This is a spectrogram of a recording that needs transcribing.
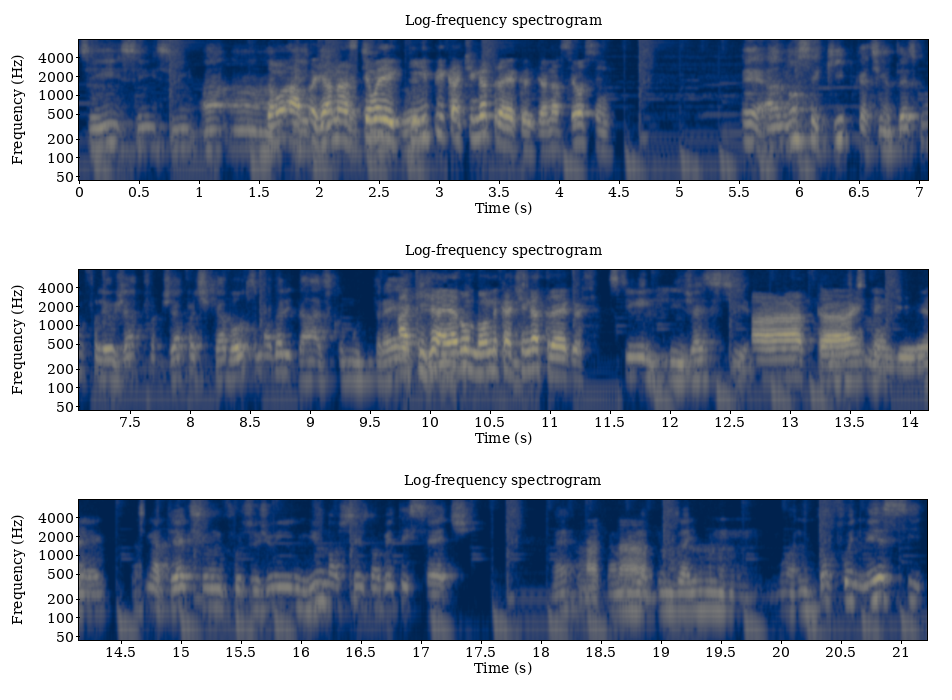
Sim, sim, sim. A, a, então a já nasceu a equipe Catinga Trekkers, já nasceu assim. É, a nossa equipe Catinga Trekkers, como eu falei, eu já, já praticava outras modalidades, como o trek. Aqui já era o nome Catinga Trekkers. Sim, sim, já existia. Ah, tá, entendi. É, Catinga Trekkers surgiu em 1997. Né? Ah, então, tá. já temos aí um, Então, foi nesse,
